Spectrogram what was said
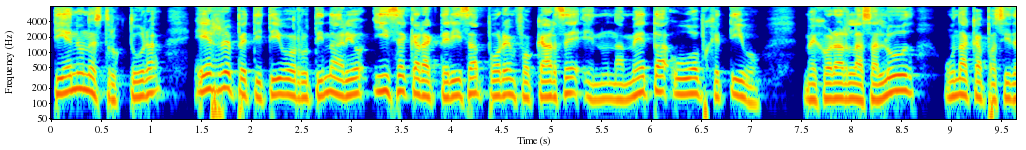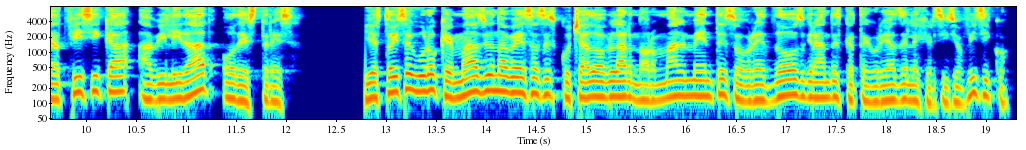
tiene una estructura, es repetitivo rutinario y se caracteriza por enfocarse en una meta u objetivo, mejorar la salud, una capacidad física, habilidad o destreza. Y estoy seguro que más de una vez has escuchado hablar normalmente sobre dos grandes categorías del ejercicio físico,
